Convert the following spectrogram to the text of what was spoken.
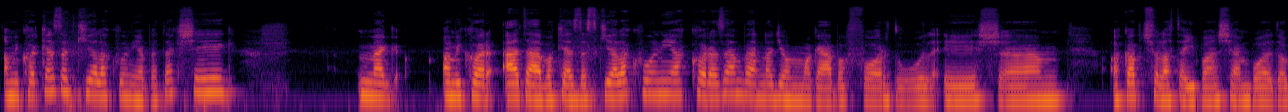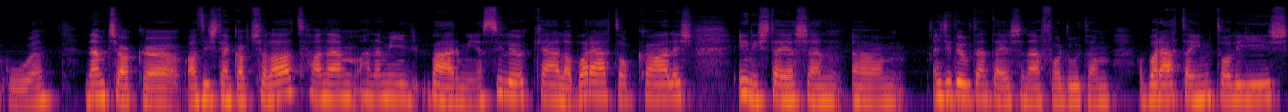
amikor kezdett kialakulni a betegség, meg amikor általában kezd ez kialakulni, akkor az ember nagyon magába fordul, és um, a kapcsolataiban sem boldogul. Nem csak az Isten kapcsolat, hanem, hanem így bármi, a szülőkkel, a barátokkal, és én is teljesen um, egy idő után teljesen elfordultam a barátaimtól is,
